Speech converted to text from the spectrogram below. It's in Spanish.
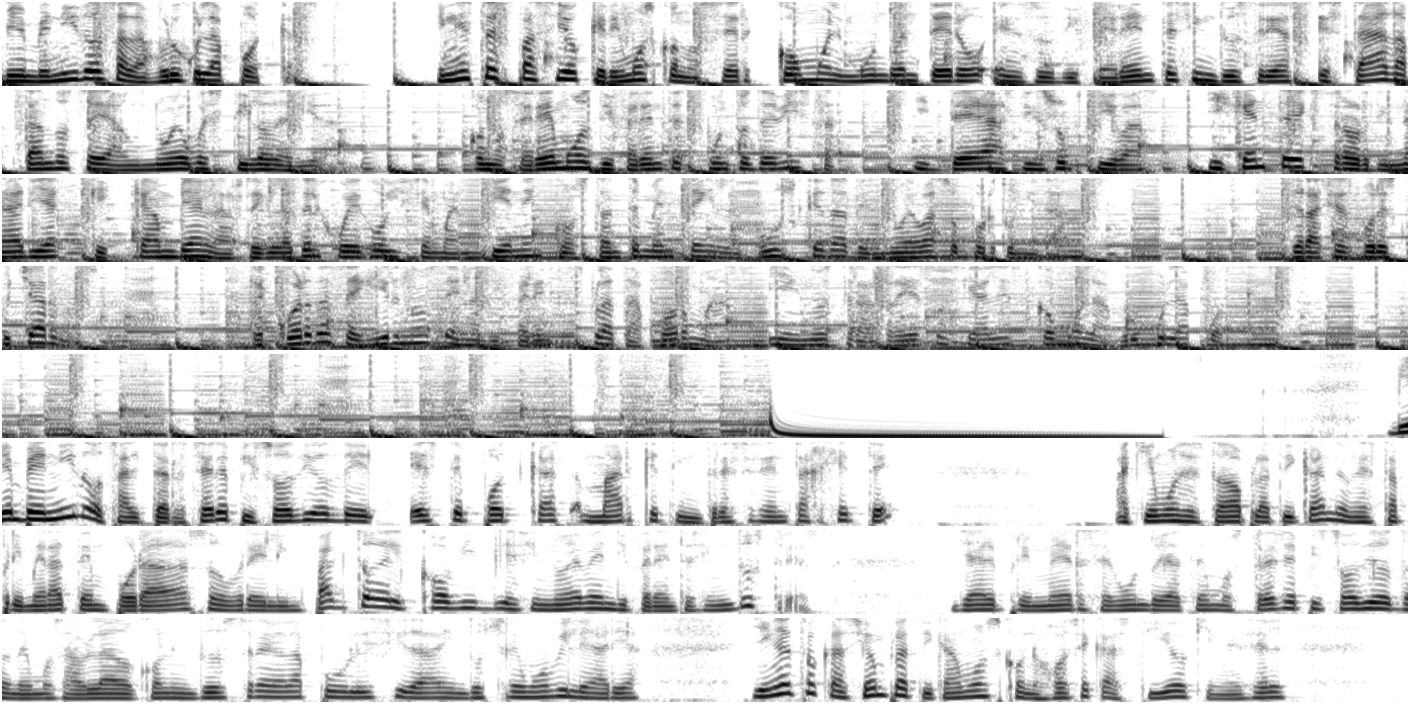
Bienvenidos a la Brújula Podcast. En este espacio queremos conocer cómo el mundo entero en sus diferentes industrias está adaptándose a un nuevo estilo de vida. Conoceremos diferentes puntos de vista, ideas disruptivas y gente extraordinaria que cambian las reglas del juego y se mantienen constantemente en la búsqueda de nuevas oportunidades. Gracias por escucharnos. Recuerda seguirnos en las diferentes plataformas y en nuestras redes sociales como La Brújula Podcast. Bienvenidos al tercer episodio de este podcast Marketing 360 GT. Aquí hemos estado platicando en esta primera temporada sobre el impacto del COVID-19 en diferentes industrias. Ya el primer, segundo, ya tenemos tres episodios donde hemos hablado con la industria de la publicidad, industria inmobiliaria. Y en esta ocasión platicamos con José Castillo, quien es el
